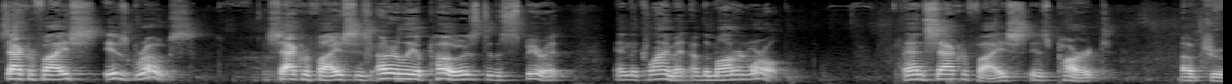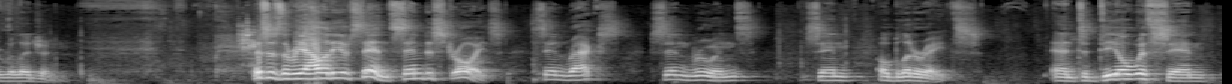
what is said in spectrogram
Sacrifice is gross sacrifice is utterly opposed to the spirit and the climate of the modern world. And sacrifice is part of true religion. This is the reality of sin. Sin destroys, sin wrecks, sin ruins, sin obliterates. And to deal with sin,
